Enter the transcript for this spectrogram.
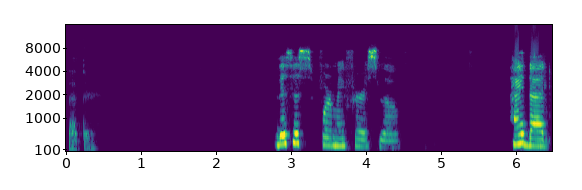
letter. This is for my first love. Hi, Dad.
